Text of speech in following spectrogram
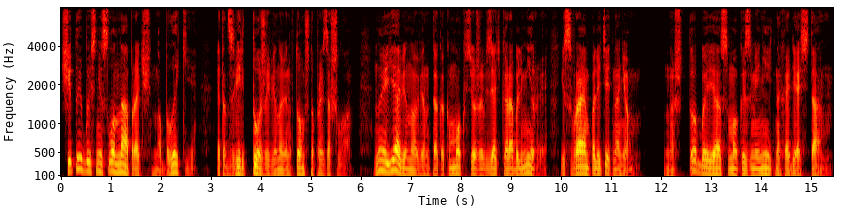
Щиты бы снесло напрочь, но Блэки... Этот зверь тоже виновен в том, что произошло. Ну и я виновен, так как мог все же взять корабль Миры и с Враем полететь на нем. Но что бы я смог изменить, находясь там?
